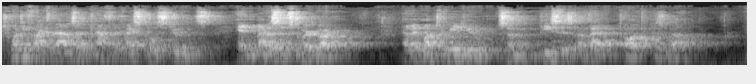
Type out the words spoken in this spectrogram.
25,000 Catholic high school students in Madison Square Garden. And I want to read you some pieces of that talk as well.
